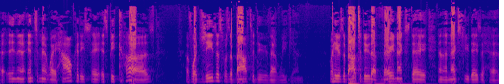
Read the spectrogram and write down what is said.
uh, in an intimate way? How could He say it? It's because of what Jesus was about to do that weekend what he was about to do that very next day and the next few days ahead.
